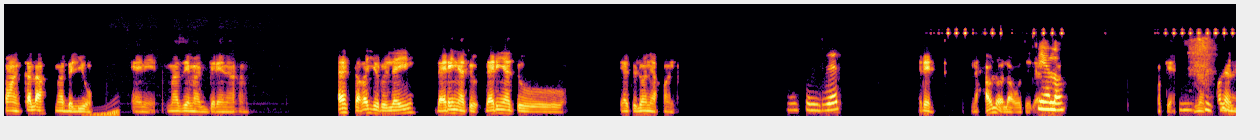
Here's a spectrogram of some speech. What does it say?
طبعا كلا ما باليو. يعني ما زي ما قريناها دايركت تغيروا لي؟ دايرين ياتو دايرين ياتو ياتو لون يا اخوانا ممكن ريد ريد نحاول ولا اغوط ده يلو okay. أنا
